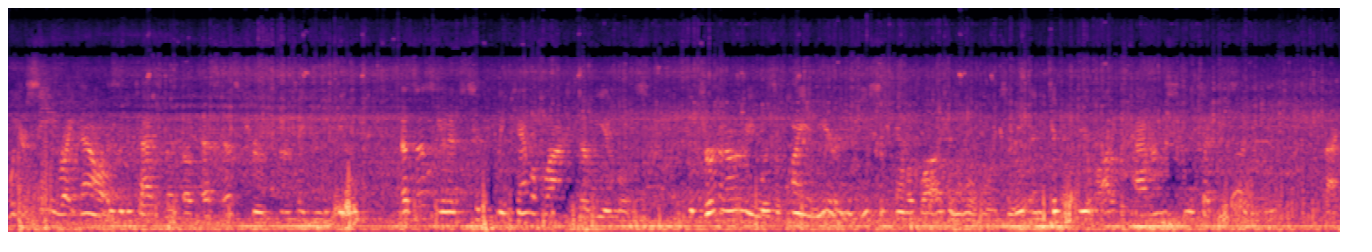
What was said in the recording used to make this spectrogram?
What you're seeing right now is a detachment of SS troops that are taking the field. SS units typically camouflage their vehicles. The German army was a pioneer in the use of camouflage in World War II, and typically a lot of the patterns and the techniques that back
